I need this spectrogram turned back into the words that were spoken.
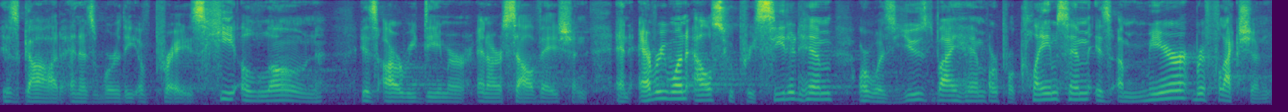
is God and is worthy of praise. He alone is our Redeemer and our salvation. And everyone else who preceded him or was used by him or proclaims him is a mere reflection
